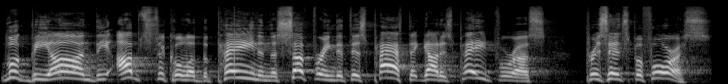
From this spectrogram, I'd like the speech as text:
look beyond the obstacle of the pain and the suffering that this path that God has paid for us presents before us.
